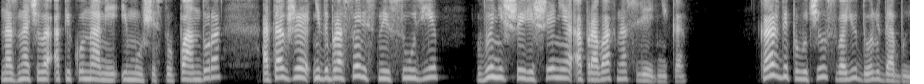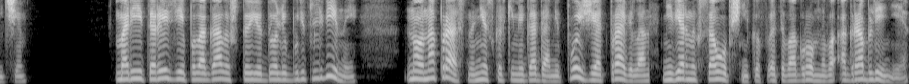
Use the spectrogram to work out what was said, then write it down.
назначила опекунами имуществу Пандура, а также недобросовестные судьи, вынесшие решение о правах наследника. Каждый получил свою долю добычи. Мария Терезия полагала, что ее доля будет львиной, но напрасно несколькими годами позже отправила неверных сообщников этого огромного ограбления.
